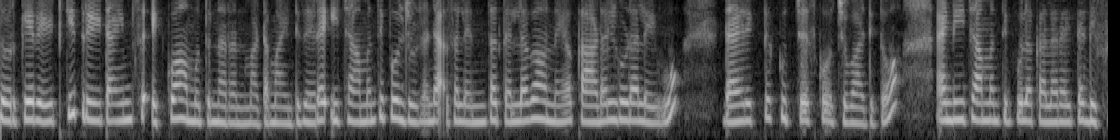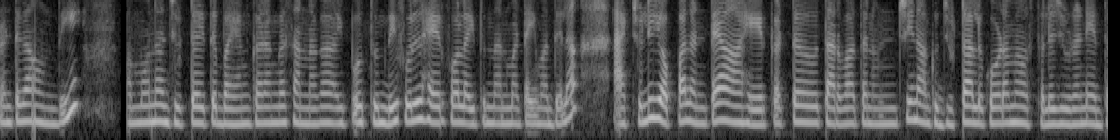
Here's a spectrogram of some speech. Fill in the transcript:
దొరికే రేట్‌కి త్రీ టైమ్స్ ఎక్కువ అమ్ముతున్నారనమాట మా ఇంటి దగ్గర. ఈ చామంతి పూలు చూడండి అసలు ఎంత తెల్లగా ఉన్నాయో కాడలు కూడా లేవు. డైరెక్ట్ కుచ్చేసుకోవచ్చు వాటితో. అండ్ ఈ చామంతి పూల కలర్ అయితే డిఫరెంట్‌గా ఉంది. అమ్మో! నా జుట్టు అయితే భయంకరంగా సన్నగా అయిపోతుంది. ఫుల్ హెయిర్ ఫాల్ అవుతుంది అనమాట ఈ మధ్యలో యాక్చువల్లీ చెప్పాలంటే ఆ హెయిర్ కట్ తర్వాత నుంచి నాకు జుట్టు అల్లుకోవడమే వస్తలే చూడండి ఎంత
